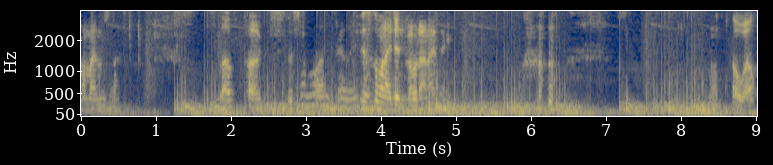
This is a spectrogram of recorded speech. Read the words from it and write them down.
Oh, mine was last. Love pugs. This one won? Really? This is the one I didn't vote on, I think. oh, oh well.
